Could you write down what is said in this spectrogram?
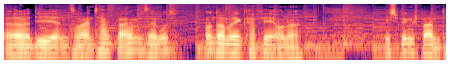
äh, die einen zweiten Tag bleiben, sehr gut. Und dann haben wir den Kaffee-Owner. Ich bin gespannt.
